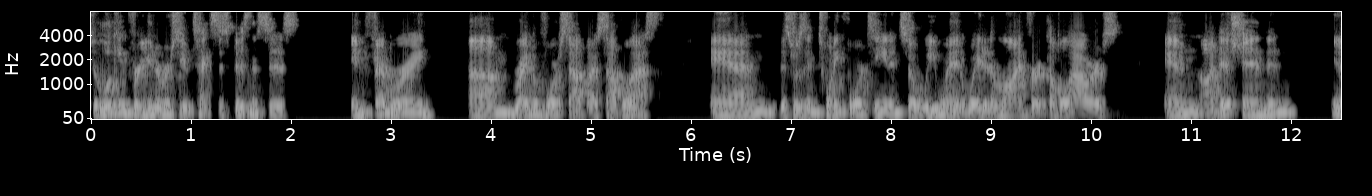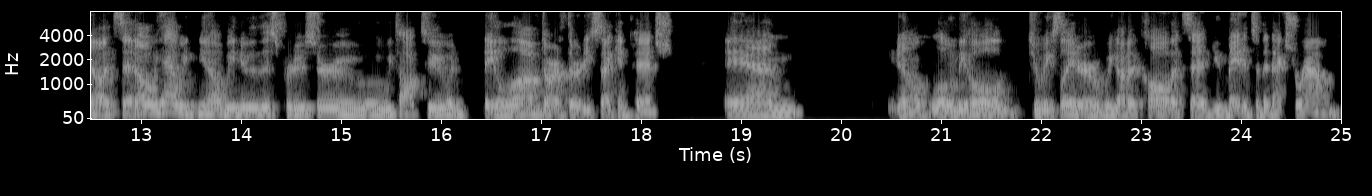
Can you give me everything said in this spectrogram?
to looking for University of Texas businesses in February, um, right before South by Southwest. And this was in 2014. And so we went, waited in line for a couple hours and auditioned and you know, it said, "Oh yeah, we you know we knew this producer who, who, we talked to, and they loved our 30 second pitch." And you know, lo and behold, two weeks later, we got a call that said, "You made it to the next round."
